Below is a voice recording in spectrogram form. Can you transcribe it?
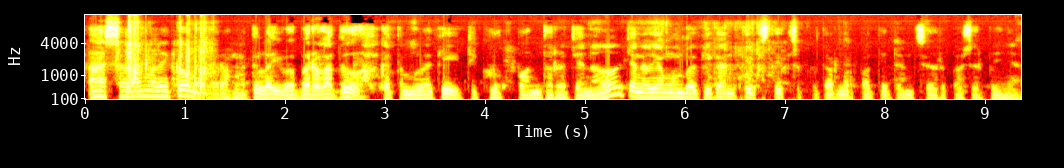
Assalamualaikum warahmatullahi wabarakatuh. Ketemu lagi di grup Pontoro channel channel yang membagikan tips-tips seputar merpati dan serba-serbinya.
